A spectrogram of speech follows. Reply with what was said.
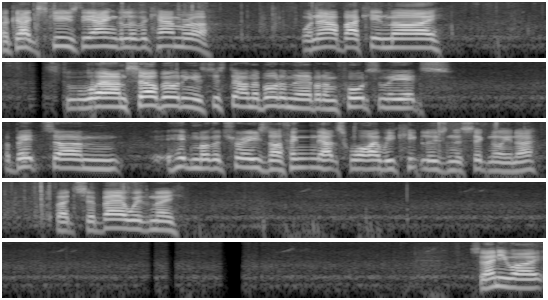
Okay, excuse the angle of the camera. We're now back in my, where I'm cell building is just down the bottom there, but unfortunately it's a bit um, hidden by the trees, and I think that's why we keep losing the signal, you know. But uh, bear with me. So anyway,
